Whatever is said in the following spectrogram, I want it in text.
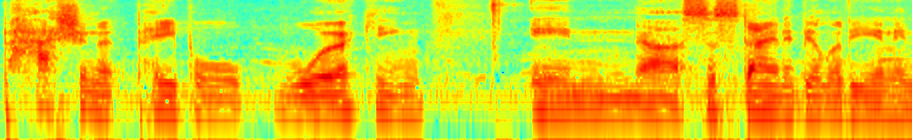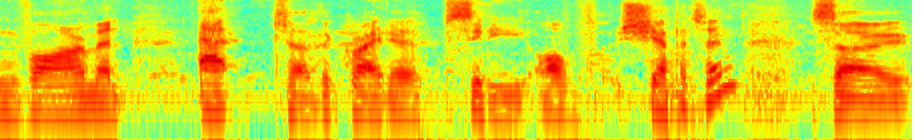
passionate people working in uh, sustainability and environment at uh, the greater city of Shepparton. So,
